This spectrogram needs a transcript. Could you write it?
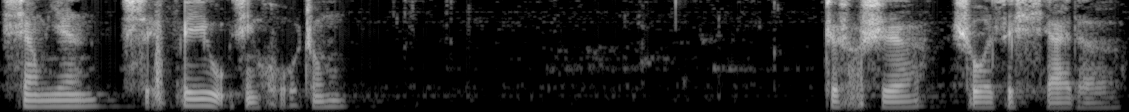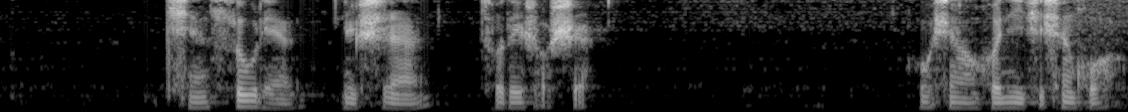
香烟随飞舞进火中。这首诗是我最喜爱的前苏联女诗人做的一首诗。我想和你一起生活。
